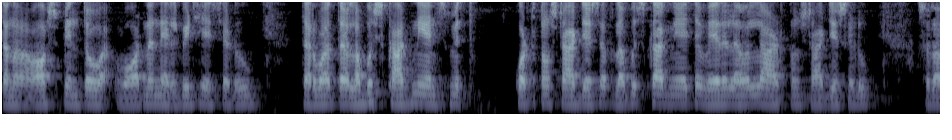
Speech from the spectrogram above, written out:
తన ఆఫ్ స్పిన్తో వార్నర్ని ఎల్బీ చేశాడు. తర్వాత లబుష్ కాగ్ని అండ్ స్మిత్ కొట్టడం స్టార్ట్ చేశారు. లబుస్ కాగ్ని అయితే వేరే లెవెల్లో ఆడటం స్టార్ట్ చేశాడు. అసలు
